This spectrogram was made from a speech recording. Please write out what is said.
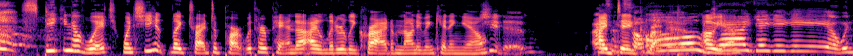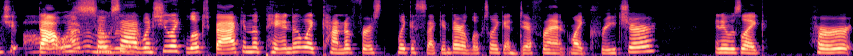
speaking of which, when she like tried to part with her panda, I literally cried. I'm not even kidding you. She did. I said did so cry. Oh, Oh, yeah, yeah. yeah, yeah, yeah, yeah. When she oh, that I was so sad that. when she like looked back and the panda like kind of first like a second there looked like a different like creature and it was like her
